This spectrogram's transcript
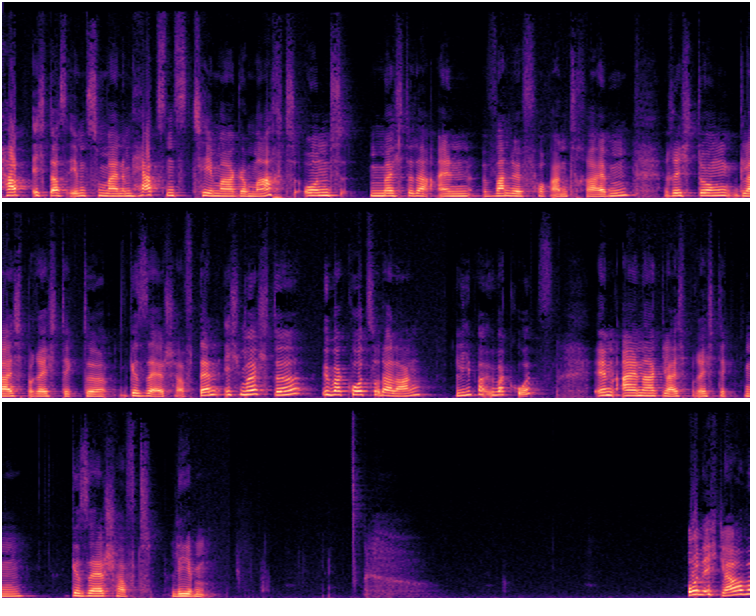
habe ich das eben zu meinem Herzensthema gemacht und möchte da einen Wandel vorantreiben Richtung gleichberechtigte Gesellschaft. Denn ich möchte über kurz oder lang, lieber über kurz, in einer gleichberechtigten Gesellschaft leben. Und ich glaube,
